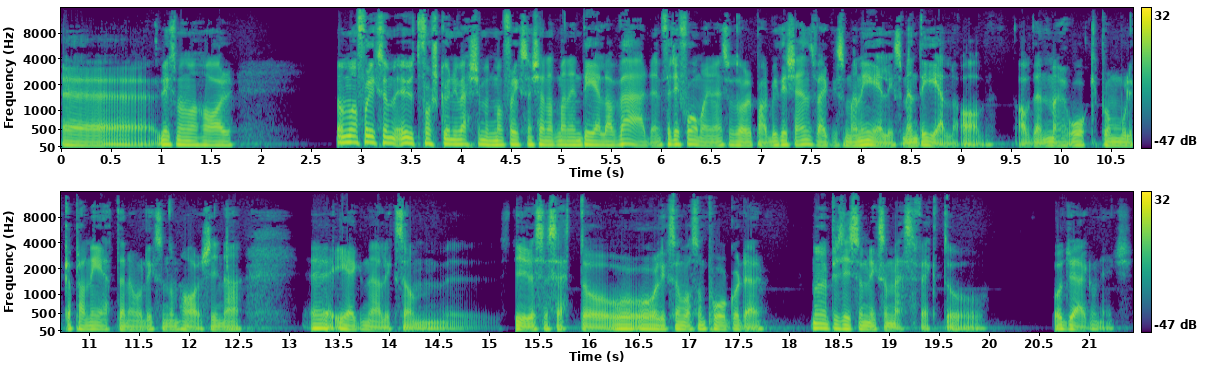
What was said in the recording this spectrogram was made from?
Eh, liksom att man har man får liksom utforska universumet, man får liksom känna att man är en del av världen. För det får man i Knights of Republic. Det känns verkligen som att man är liksom en del av, av den. Man åker på de olika planeterna och liksom de har sina eh, egna liksom, eh, styrelsesätt och, och, och liksom vad som pågår där. Men precis som liksom Mass Effect och, och Dragon Age.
